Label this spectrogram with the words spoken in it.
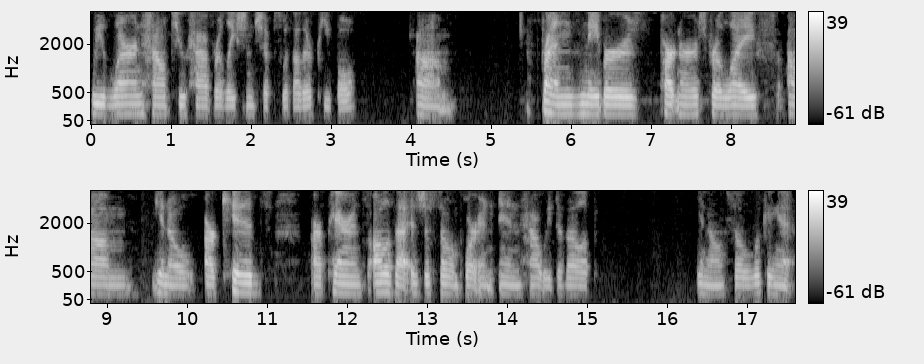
we learn how to have relationships with other people um, friends neighbors partners for life um, you know our kids our parents all of that is just so important in how we develop you know so looking at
